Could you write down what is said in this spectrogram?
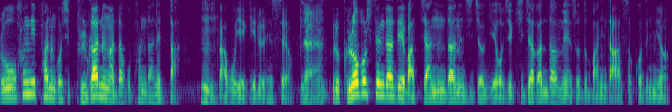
로 확립하는 것이 불가능하다고 판단했다 라고 음. 얘기를 했어요. 네. 그리고 global standard에 맞지 않는다는 지적이 어제 기자간담회에서도 많이 나왔었거든요.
